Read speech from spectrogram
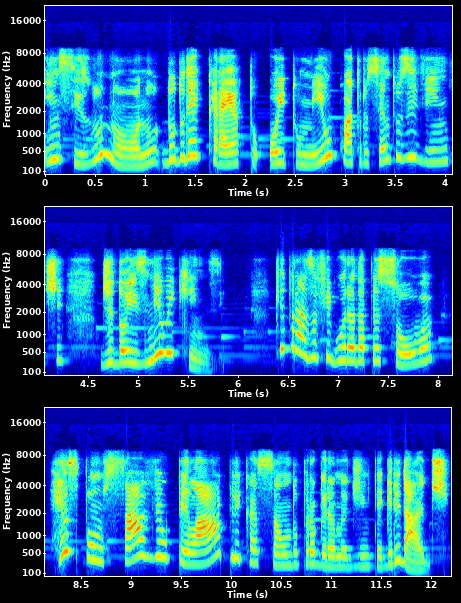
inciso 9 do decreto 8420 de 2015, que traz a figura da pessoa responsável pela aplicação do programa de integridade.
